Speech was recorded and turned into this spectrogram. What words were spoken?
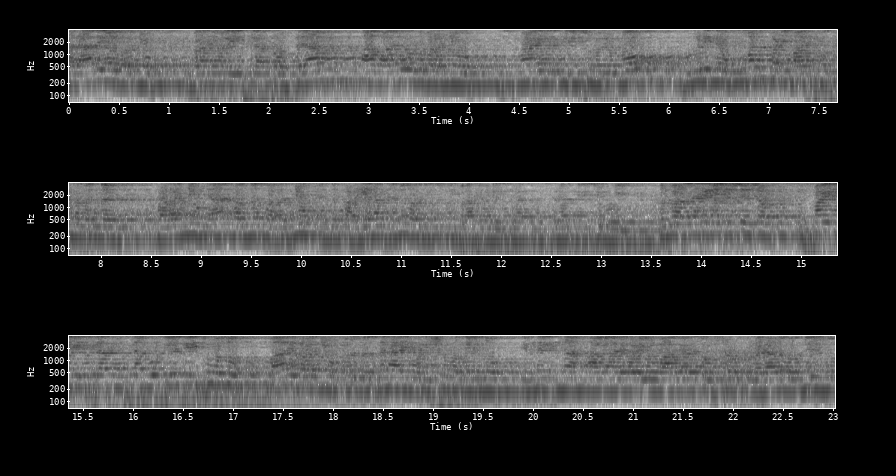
പരാതികൾ പറഞ്ഞു. ഇബ്രാഹിം അലൈഹി സ്വലാത്തു വസ്സലാം ആ ഭാര്യയോട് പറഞ്ഞു ഇസ്മായിൽ തിരിച്ചു വരുമ്പോ വീടിന്റെ ഉമ്മൽപ്പടി മാറ്റിവെക്കണമെന്ന് പറഞ്ഞു ഞാൻ വന്ന് പറഞ്ഞു എന്ന് പറയണം എന്ന് പറഞ്ഞു ഇബ്രാഹിം അലൈഹി സ്വലാത്തു വസ്സലാം തിരിച്ചുപോയി ഒരുപാട് നേരങ്ങൾക്ക് ശേഷം ഇസ്മായിൽ അലൈഹി സ്വലാത്തു വസ്സലാം വീട്ടിൽ തിരിച്ചു വന്നു. വാലി പറഞ്ഞു ഒരു വൃദ്ധനായ മനുഷ്യൻ വന്നിരുന്നു. ഇന്ന് ഇന്ന് ആകാരവടിയും ആകാര സൂക്ഷ്മക്കുള്ള ഒരാൾ വന്നിരുന്നു.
